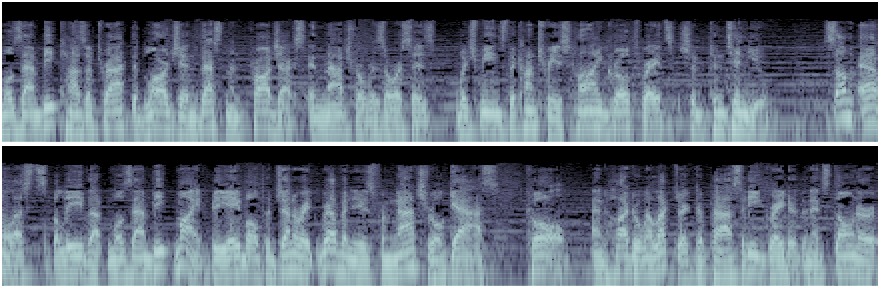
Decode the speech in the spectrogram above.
Mozambique has attracted large investment projects in natural resources, which means the country's high growth rates should continue. Some analysts believe that Mozambique might be able to generate revenues from natural gas, coal, and hydroelectric capacity greater than its donor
